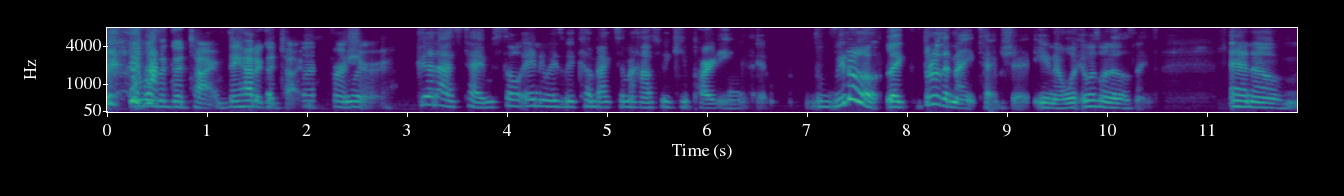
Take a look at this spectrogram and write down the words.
it was a good time. They had a good time for sure. Good ass time. So, anyways, we come back to my house. We keep partying. We don't like through the night type shit. You know, it was one of those nights. And um,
